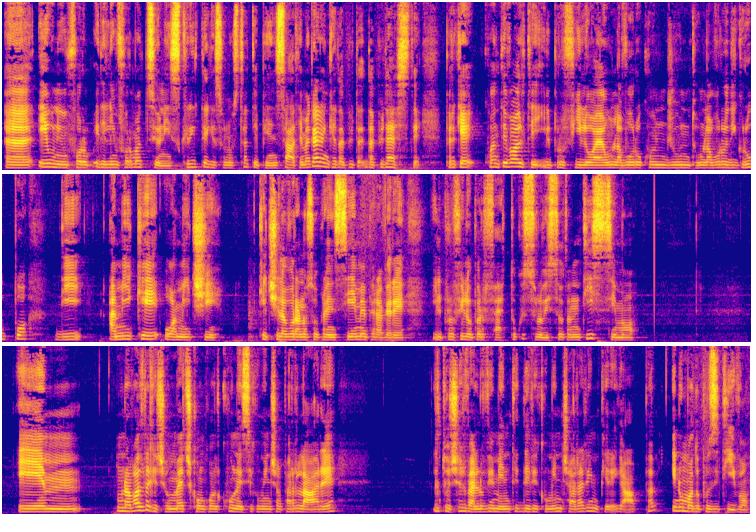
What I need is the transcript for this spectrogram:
eh, e, e, delle informazioni scritte che sono state pensate, magari anche da più, da più teste, perché quante volte il profilo è un lavoro congiunto, un lavoro di gruppo di amiche o amici che ci lavorano sopra insieme per avere il profilo perfetto. Questo l'ho visto tantissimo. E ehm, una volta che c'è un match con qualcuno e si comincia a parlare, il tuo cervello ovviamente deve cominciare a riempire i gap in un modo positivo.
